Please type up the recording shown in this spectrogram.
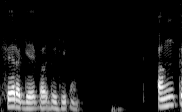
ਫਿਰ ਅੱਗੇ ਦੂਜੀ ਬਾਣੀ। ਅੰਕ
